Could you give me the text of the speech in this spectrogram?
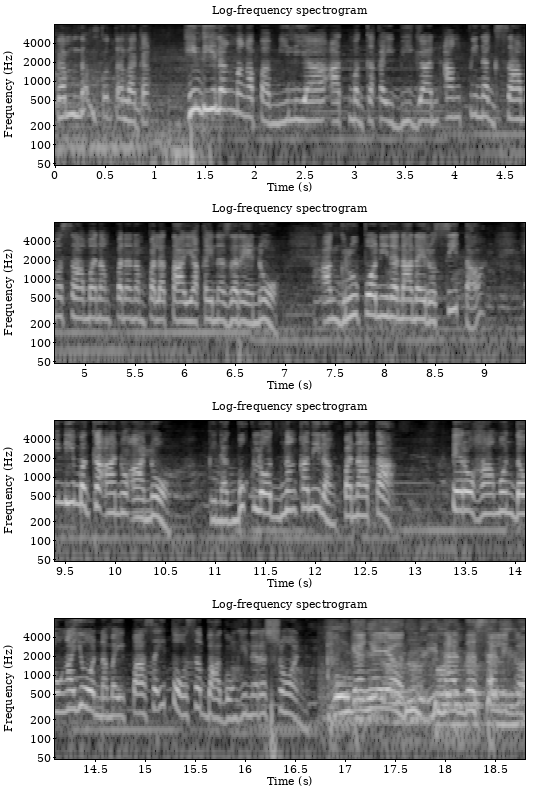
Ramdam ko talaga. Hindi lang mga pamilya at magkakaibigan ang pinagsama-sama ng pananampalataya kay Nazareno. Ang grupo ni Nanay Rosita, hindi magkaano-ano, pinagbuklod ng kanilang panata. Pero hamon daw ngayon na maipasa ito sa bagong henerasyon. Hanggang ngayon, dinadasal ko,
